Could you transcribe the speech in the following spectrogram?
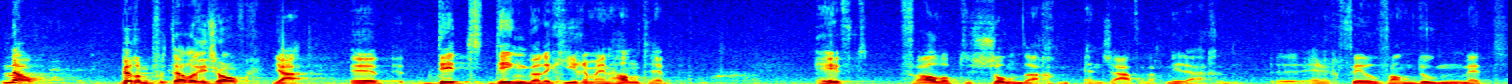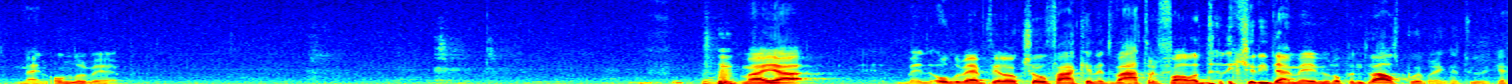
Nou, Willem, vertel er iets over. Ja, eh, dit ding wat ik hier in mijn hand heb, heeft vooral op de zondag en zaterdagmiddagen eh, erg veel van doen met mijn onderwerp. Maar ja, mijn onderwerp wil ook zo vaak in het water vallen dat ik jullie daarmee weer op een dwaalspoor breng natuurlijk. Hè?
